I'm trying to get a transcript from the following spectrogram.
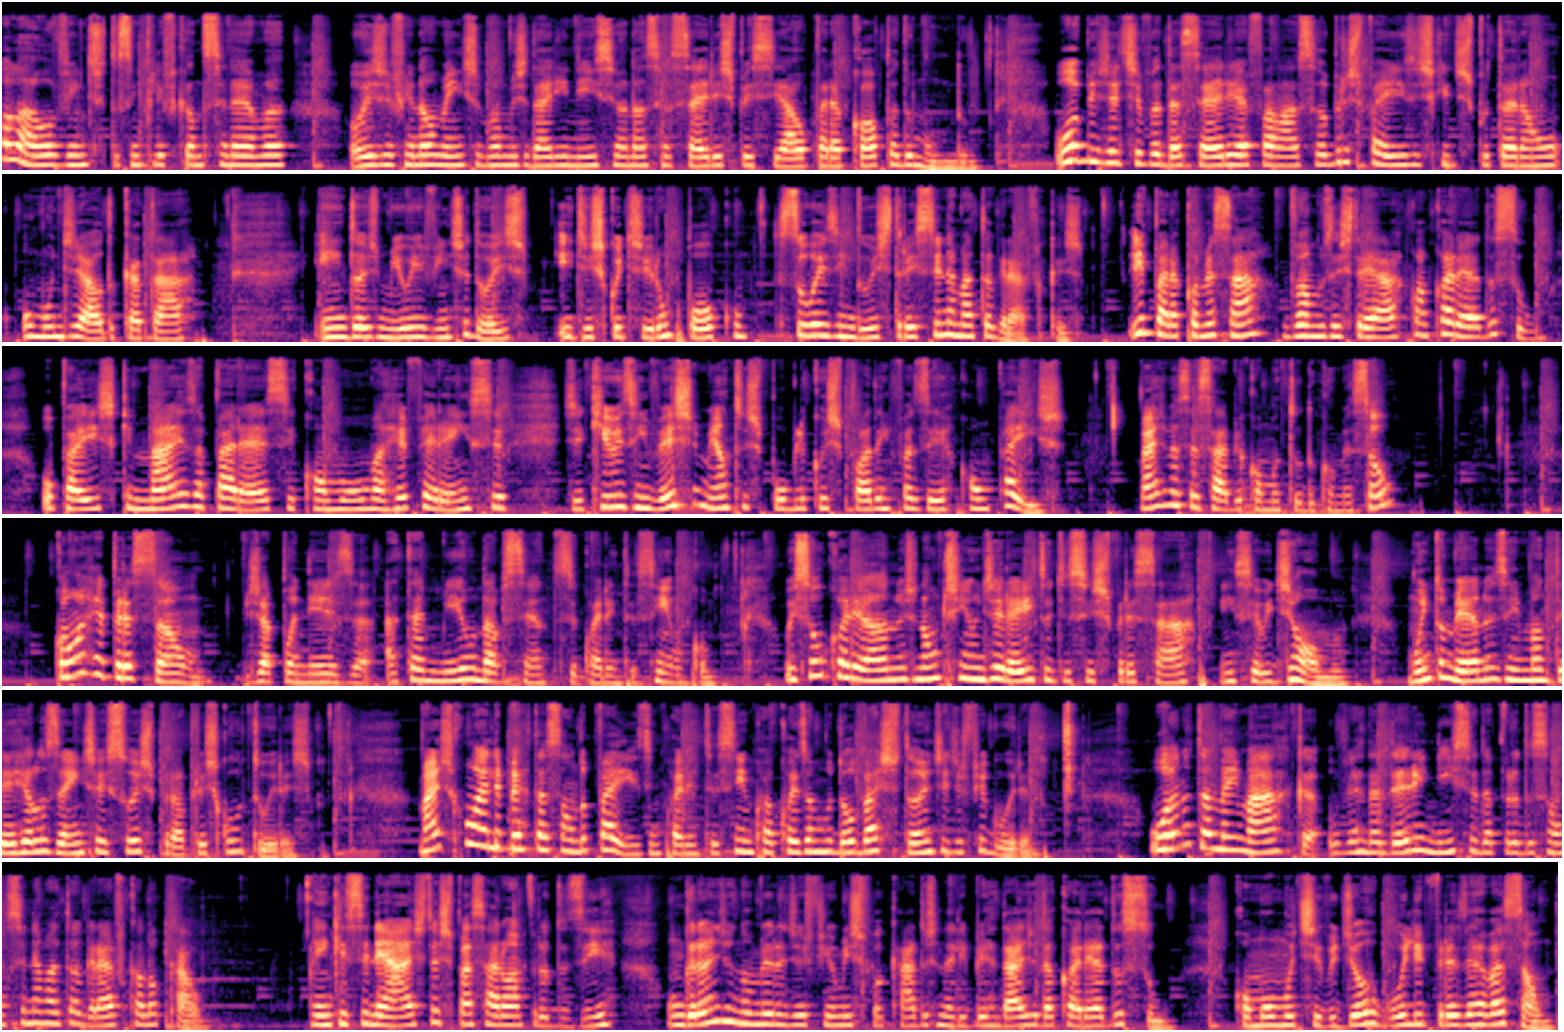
Olá, ouvintes do Simplificando Cinema! Hoje finalmente vamos dar início à nossa série especial para a Copa do Mundo. O objetivo da série é falar sobre os países que disputarão o Mundial do Catar em 2022 e discutir um pouco suas indústrias cinematográficas. E para começar, vamos estrear com a Coreia do Sul o país que mais aparece como uma referência de que os investimentos públicos podem fazer com o país. Mas você sabe como tudo começou? Com a repressão japonesa até 1945, os sul-coreanos não tinham direito de se expressar em seu idioma, muito menos em manter reluzente as suas próprias culturas. Mas com a libertação do país em 45, a coisa mudou bastante de figura. O ano também marca o verdadeiro início da produção cinematográfica local, em que cineastas passaram a produzir um grande número de filmes focados na liberdade da Coreia do Sul, como um motivo de orgulho e preservação.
